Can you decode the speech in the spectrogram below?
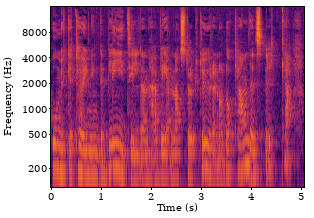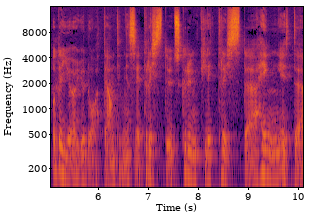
hur mycket töjning det blir till den här vävnadsstrukturen och då kan den spricka. Och det gör ju då att det antingen ser trist ut, skrynkligt, trist, eh, hängigt, eh,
